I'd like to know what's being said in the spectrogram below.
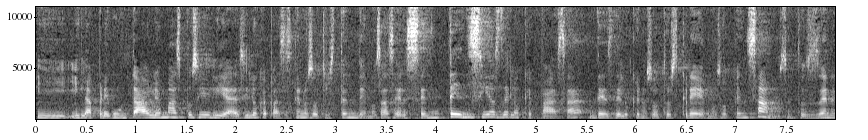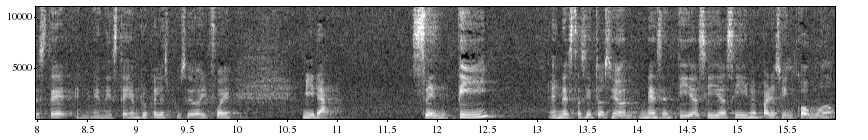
Y, y, la pregunta hable más posibilidades y lo que pasa es que nosotros tendemos a hacer sentencias de lo que pasa desde lo que nosotros creemos o pensamos. Entonces en este, en este ejemplo que les puse hoy fue, mira, sentí en esta situación, me sentí así, así, me pareció incómodo,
